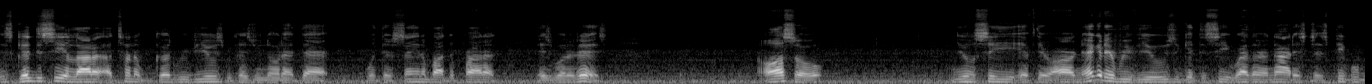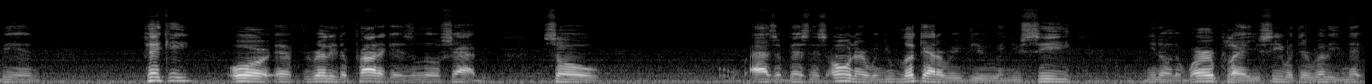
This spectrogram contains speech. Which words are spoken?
It's good to see a lot of a ton of good reviews because you know that that what they're saying about the product is what it is. Also, you'll see if there are negative reviews, you get to see whether or not it's just people being picky or if really the product is a little shabby. So, as a business owner, when you look at a review and you see, you know, the wordplay, you see what they're really nit-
